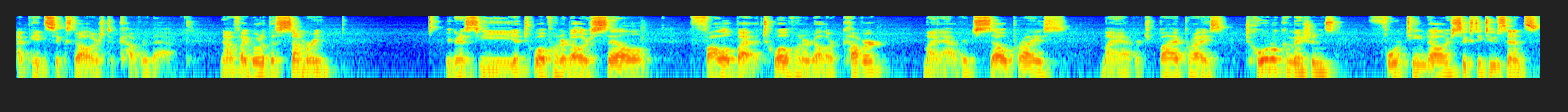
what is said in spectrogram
I paid $6 to cover that. Now if I go to the summary you're going to see a $1,200 sell followed by a $1,200 cover, my average sell price, my average buy price, total commissions $14.62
